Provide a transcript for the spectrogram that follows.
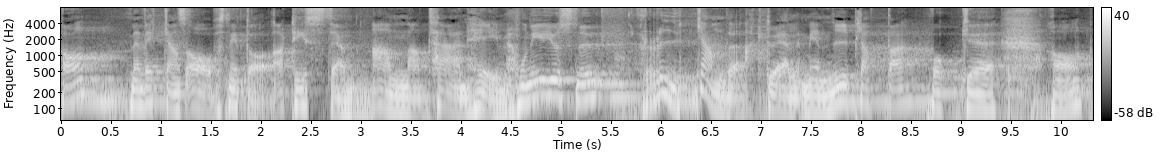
Ja, men veckans avsnitt då. Artisten Anna Ternheim. Hon är just nu rykande aktuell med en ny platta och eh, ja,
